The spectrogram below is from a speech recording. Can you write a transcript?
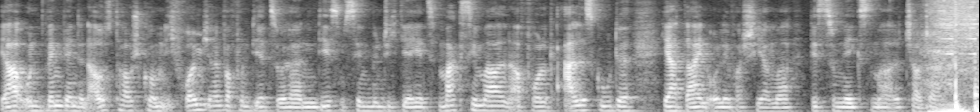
ja, und wenn wir in den Austausch kommen. Ich freue mich einfach von dir zu hören. In diesem Sinn wünsche ich dir jetzt maximalen Erfolg, alles Gute. Ja, dein Oliver Schirmer. Bis zum nächsten Mal. Ciao, ciao.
